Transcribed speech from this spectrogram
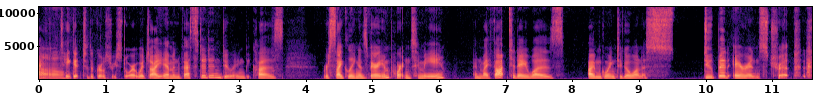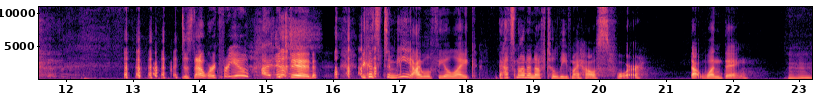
I Oh. to take it to the grocery store, which I am invested in doing because recycling is very important to me. And my thought today was I'm going to go on a stupid errands trip. Does that work for you? I, it did. because to me, I will feel like that's not enough to leave my house for that one thing. Mm-hmm.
